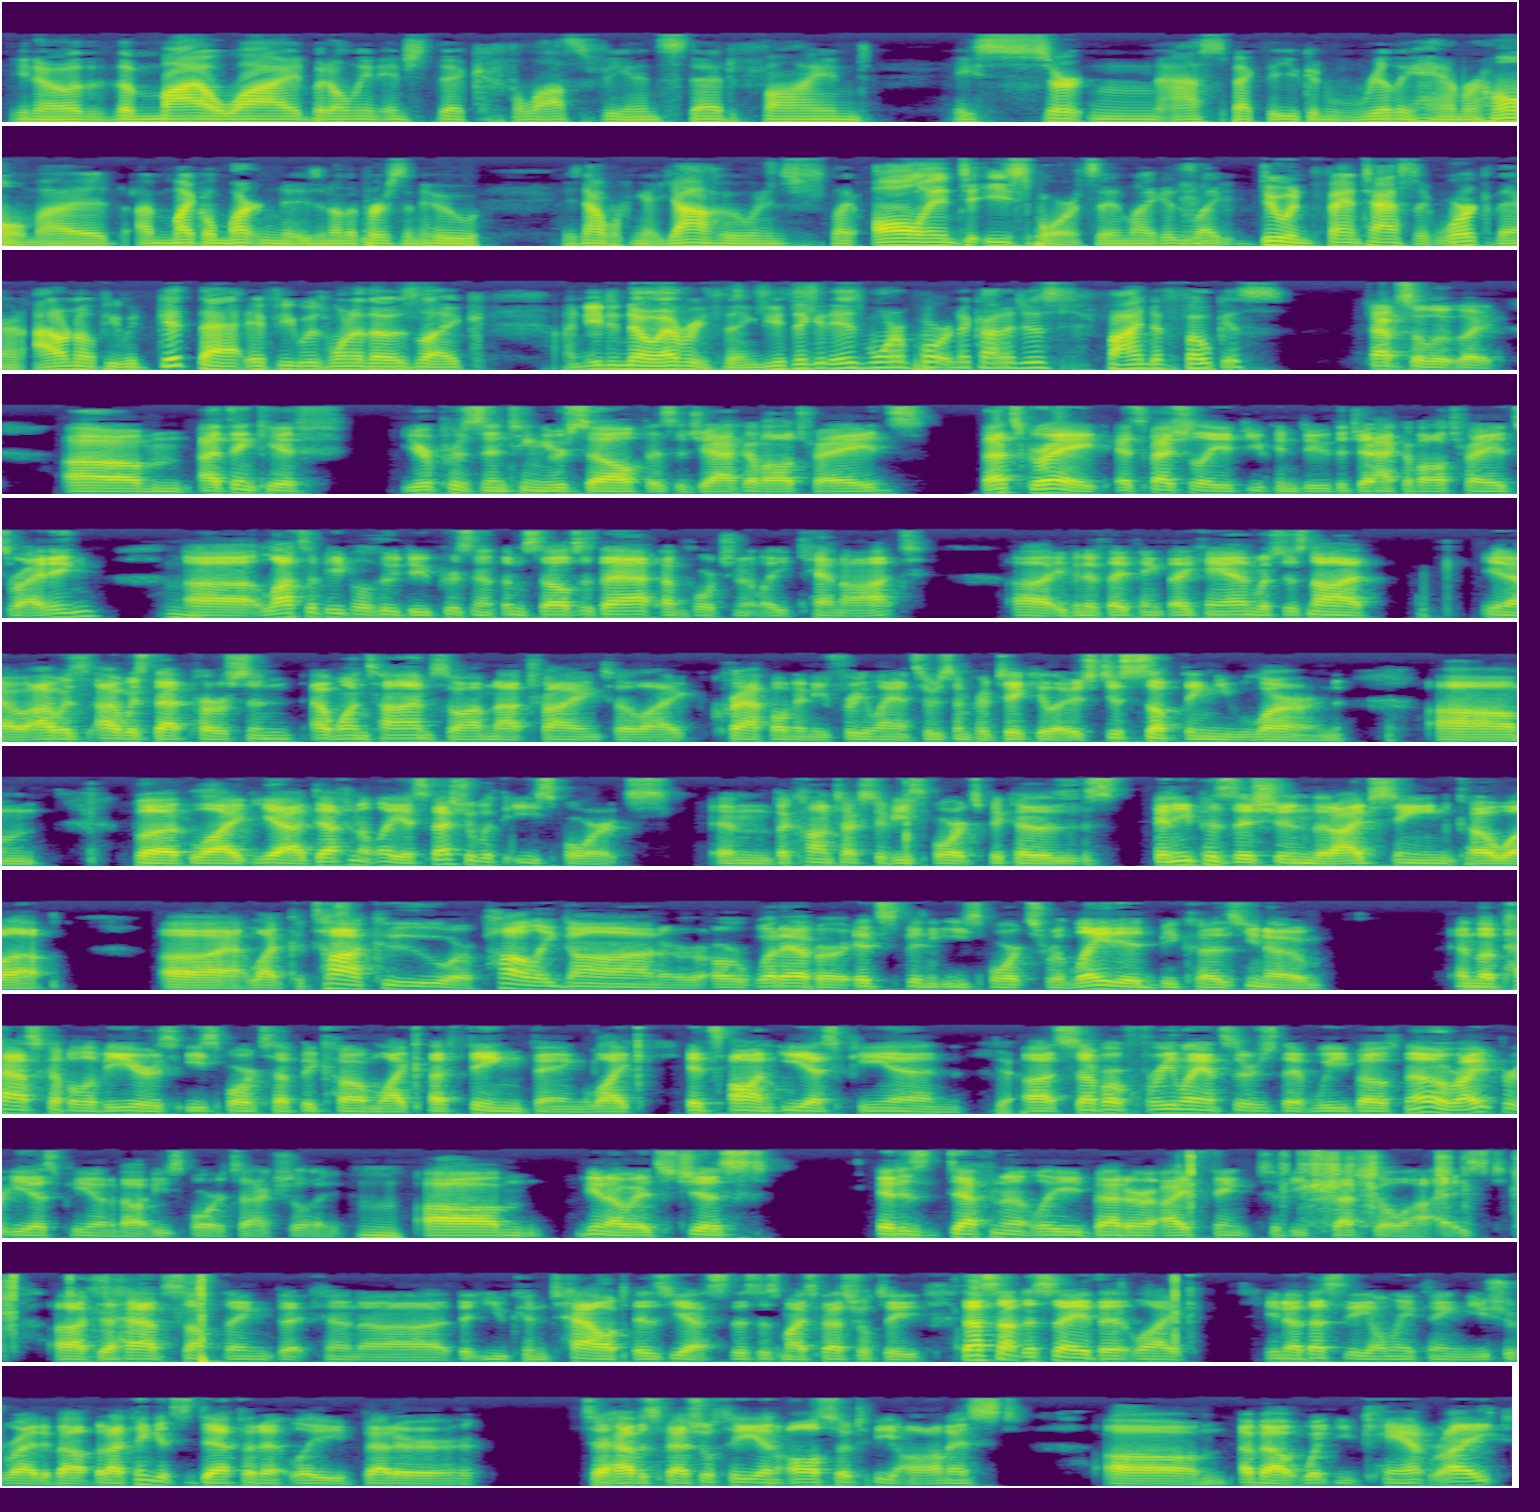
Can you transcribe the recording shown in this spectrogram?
you know, the mile wide, but only an inch thick philosophy and instead find a certain aspect that you can really hammer home? Uh, Michael Martin is another person who, is now working at Yahoo and is like all into esports and like is like mm-hmm. doing fantastic work there. And I don't know if he would get that if he was one of those like I need to know everything. Do you think it is more important to kind of just find a focus? Absolutely. Um, I think if you're presenting yourself as a jack of all trades, that's great, especially if you can do the jack of all trades writing. Mm-hmm. Uh, lots of people who do present themselves as that, unfortunately, cannot, uh, even if they think they can, which is not you know, I was I was that person at one time, so I'm not trying to like crap on any freelancers in particular. It's just something you learn. Um, but like, yeah, definitely, especially with esports in the context of esports, because any position that I've seen go up uh, at like Kotaku or Polygon or or whatever, it's been esports related because you know in the past couple of years, esports have become like a thing thing. Like it's on ESPN. Yeah. Uh, several freelancers that we both know write for ESPN about esports actually. Mm. Um, you know, it's just, it is definitely better, I think, to be specialized. Uh, to have something that can uh, that you can tout as yes, this is my specialty. That's not to say that like you know that's the only thing you should write about, but I think it's definitely better to have a specialty and also to be honest um, about what you can't write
